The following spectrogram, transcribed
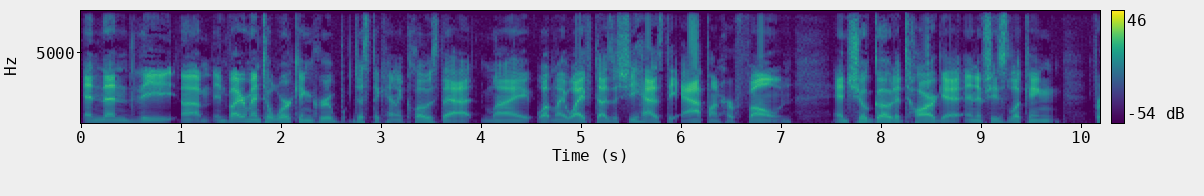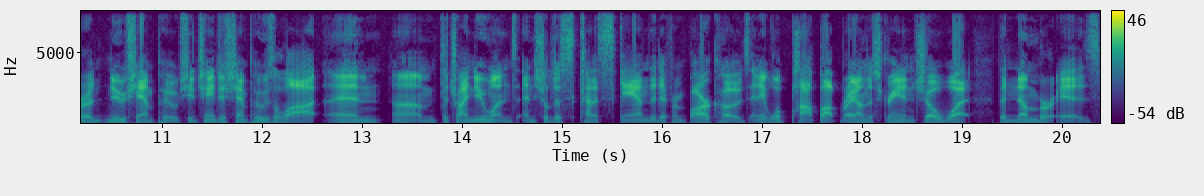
and then the um, environmental working group, just to kind of close that, my what my wife does is she has the app on her phone, and she'll go to Target, and if she's looking for a new shampoo, she changes shampoos a lot, and um, to try new ones, and she'll just kind of scan the different barcodes, and it will pop up right on the screen and show what the number is.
